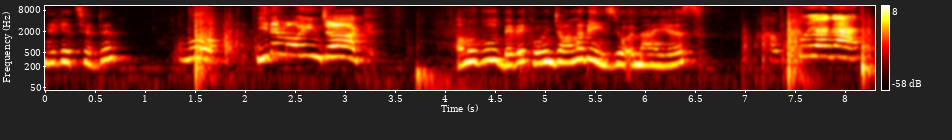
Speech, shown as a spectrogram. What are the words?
Ne getirdin? Bu. Yine mi oyuncak? Ama bu bebek oyuncağına benziyor Ömer Yağız. Kuyalar.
